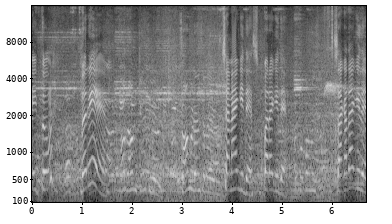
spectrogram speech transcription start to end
ಆಯಿತು. ಬರೀ ಚೆನ್ನಾಗಿದೆ ಸೂಪರ್ ಆಗಿದೆ. ಸಖದಾಗಿದೆ?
